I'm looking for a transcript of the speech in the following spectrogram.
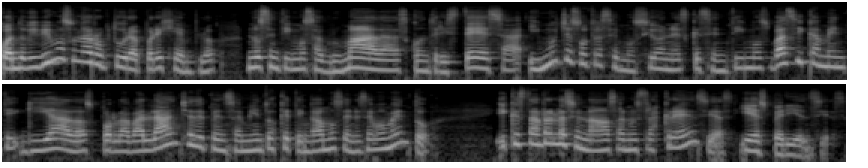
Cuando vivimos una ruptura, por ejemplo, nos sentimos abrumadas, con tristeza y muchas otras emociones que sentimos básicamente guiadas por la avalancha de pensamientos que tengamos en ese momento y que están relacionadas a nuestras creencias y experiencias.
